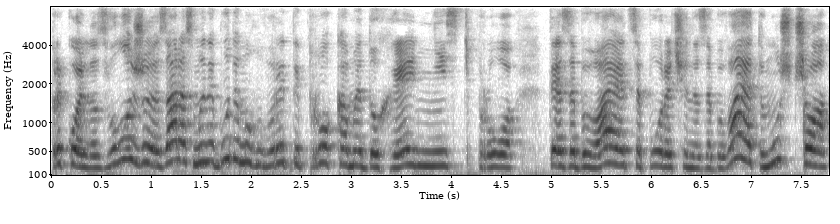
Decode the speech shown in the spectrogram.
прикольно зволожує. Зараз ми не будемо говорити про камедогенність, про те, забивається пора чи не забиває, тому що.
